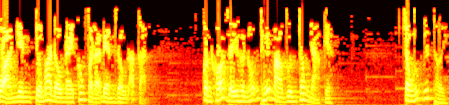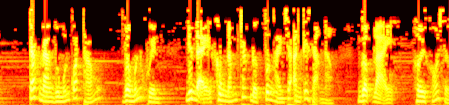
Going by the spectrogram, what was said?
Quả nhiên tiểu ma đầu này không phải là đèn dầu đã cạn còn khó dậy hơn hỗn thế mà vương trong nhà kia. Trong lúc nhất thời, Các nàng vừa muốn quát tháo, Vừa muốn khuyên, Nhưng lại không nắm chắc được Phương Hành sẽ ăn cái dạng nào, Ngược lại hơi khó xử.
